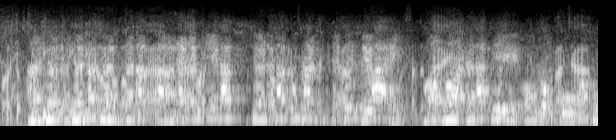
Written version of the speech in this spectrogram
ขอจบคลิปอ่านี้เชิญในเพียงเชิญเท่าครันี้บเนาะเชิญขอบนะคุณครับมากอ่าและในวันนี้ครับ เชิญนะครับทุกท่านจะขึ้นไปไหว้ขอพรนะครับที่องค์หลวงปู่พระครู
